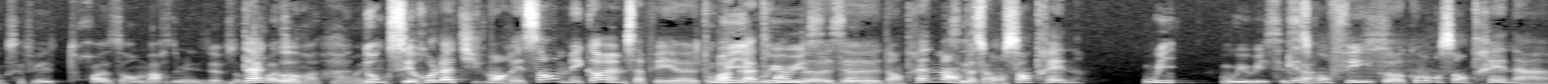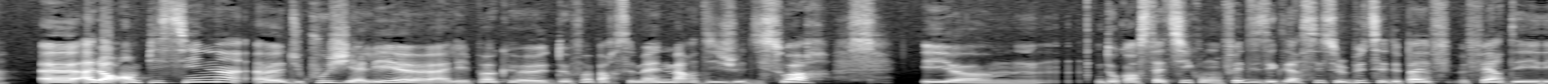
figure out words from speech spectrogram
Donc ça fait trois ans, mars 2019, donc trois ans maintenant. Donc c'est relativement récent, mais quand même, ça fait trois, quatre ans d'entraînement, parce qu'on s'entraîne. Oui, oui, oui, c'est ça. Qu'est-ce qu'on fait? Comment on s'entraîne à... Euh, alors en piscine, euh, du coup j'y allais euh, à l'époque deux fois par semaine, mardi, jeudi soir. Et donc en statique, on fait des exercices. Le but c'est de ne pas faire des,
